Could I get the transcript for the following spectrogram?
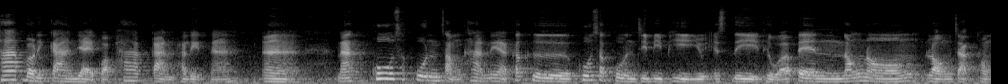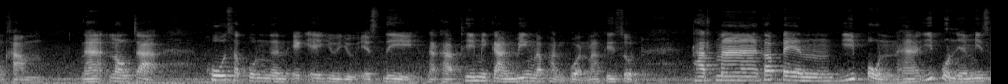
ภาคบริการใหญ่กว่าภาคการผลิตนะอ่า นะคู่สกุลสำคัญเนี่ยก็คือคู่สกุล GBP USD ถือว่าเป็นน้องๆรองจากทองคำนะรองจากคู่สกุลเงิน XAU USD นะครับที่มีการวิ่งและผันผวนมากที่สุด ถัดมาก็เป็นญี่ปุ่นนะฮะญี่ปุ่นเนี่ยมีส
